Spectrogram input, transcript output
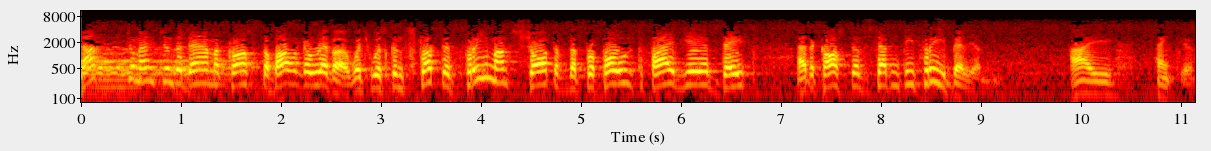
Not to mention the dam across the Balga River, which was constructed three months short of the proposed five-year date at a cost of 73 billion. I thank you.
